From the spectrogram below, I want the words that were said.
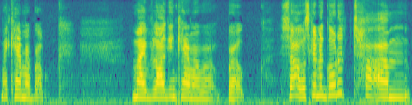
my camera broke. My vlogging camera broke. So I was gonna go to um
